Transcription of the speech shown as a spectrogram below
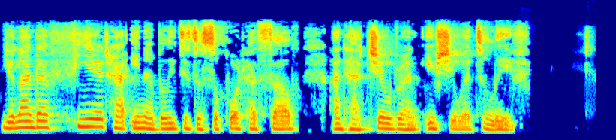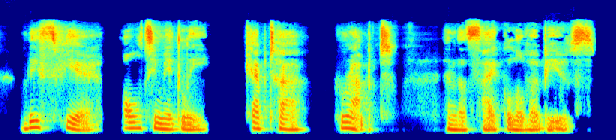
Yolanda feared her inability to support herself and her children if she were to leave. This fear ultimately kept her trapped in the cycle of abuse.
